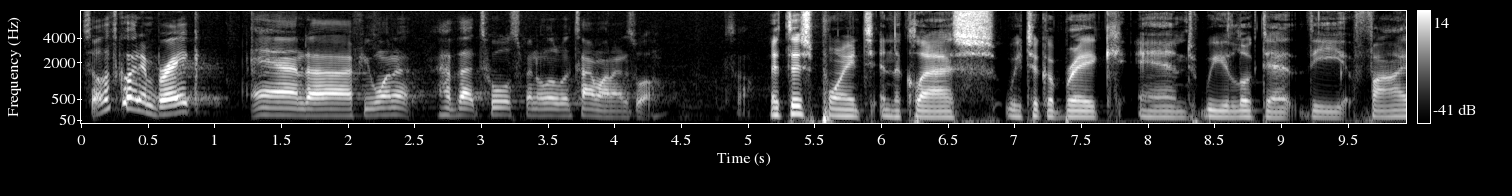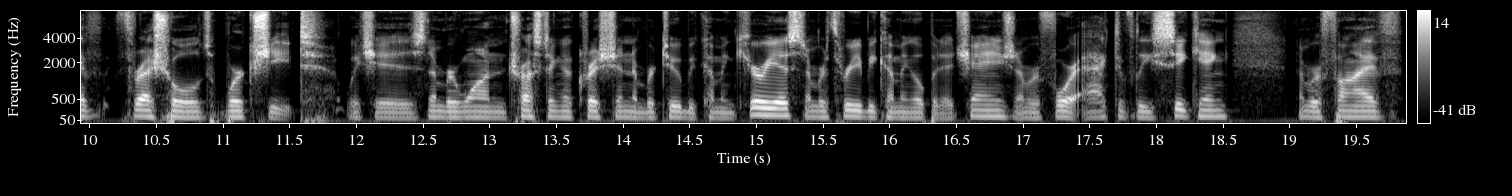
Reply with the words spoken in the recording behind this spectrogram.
So let's go ahead and break. And uh, if you want to have that tool, spend a little bit of time on it as well. So. At this point in the class, we took a break and we looked at the five thresholds worksheet, which is number one, trusting a Christian, number two, becoming curious, number three, becoming open to change, number four, actively seeking, number five,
